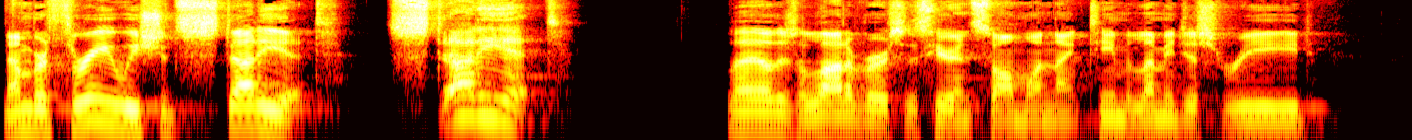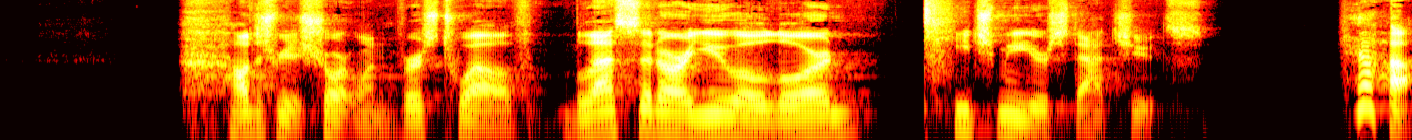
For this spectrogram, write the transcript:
Number three, we should study it. Study it. Well, there's a lot of verses here in Psalm 119, but let me just read I'll just read a short one. Verse 12 Blessed are you, O Lord, teach me your statutes. Yeah,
